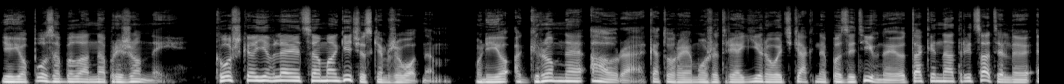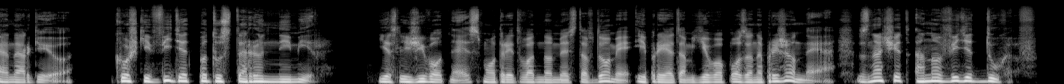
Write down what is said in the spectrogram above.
ее поза была напряженной. Кошка является магическим животным. У нее огромная аура, которая может реагировать как на позитивную, так и на отрицательную энергию. Кошки видят потусторонний мир. Если животное смотрит в одно место в доме и при этом его поза напряженная, значит оно видит духов.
